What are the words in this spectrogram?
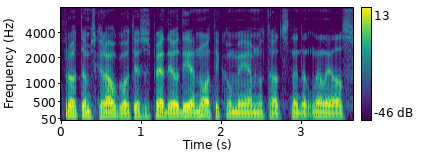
Protams, ka raugoties uz pēdējo dienu notikumiem, nu, tāds neliels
